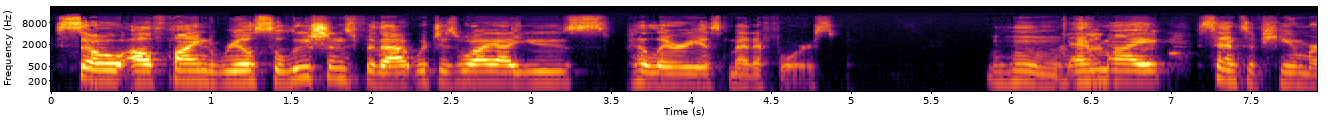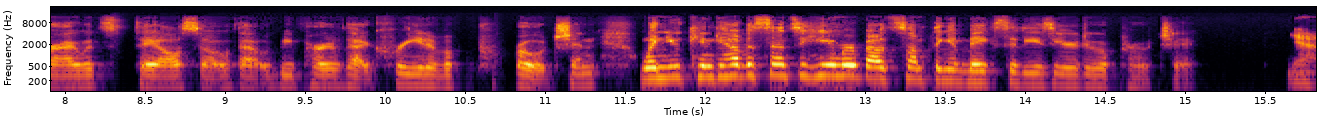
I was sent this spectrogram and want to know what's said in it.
so I'll find real solutions for that, which is why I use hilarious metaphors. Mm-hmm. And my sense of humor, I would say also, that would be part of that creative approach. And when you can have a sense of humor about something, it makes it easier to approach it. Yeah,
